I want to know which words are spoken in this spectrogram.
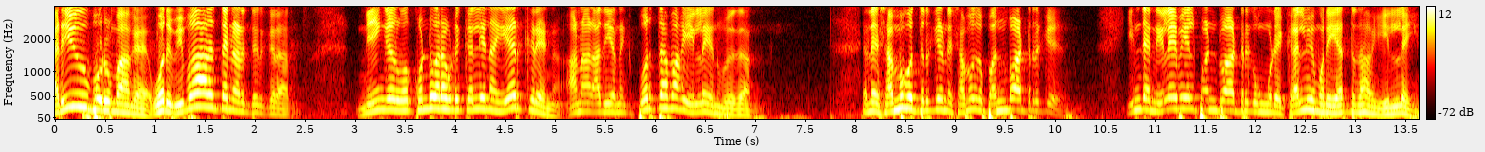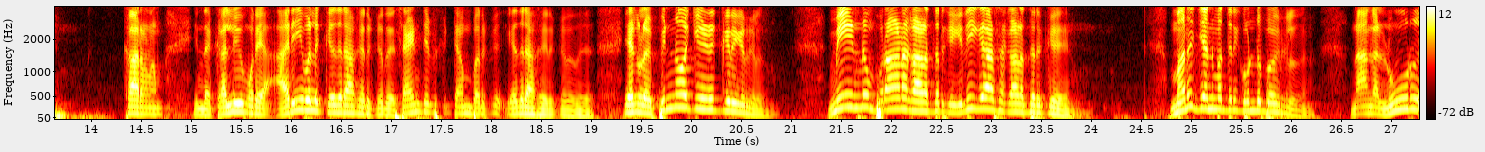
அறிவுபூர்வமாக ஒரு விவாதத்தை நடத்தியிருக்கிறார். நீங்கள் கொண்டு வரக்கூடிய கல்வியை நான் ஏற்கிறேன். ஆனால் அது எனக்கு பொருத்தமாக இல்லை என்பதுதான். என்னுடைய சமூகத்திற்கு என்னுடைய சமூக பண்பாட்டிற்கு இந்த நிலைவியல் பண்பாட்டிற்கு உங்களுடைய கல்வி முறை ஏற்றதாக இல்லை. காரணம் இந்த கல்வி முறை அறிவலுக்கு எதிராக இருக்கிறது சயின்டிஃபிக் டெம்பருக்கு எதிராக இருக்கிறது. எங்களை பின்னோக்கி இழுக்கிறீர்கள். மீண்டும் புராண காலத்திற்கு இதிகாச காலத்திற்கு மறு ஜென்மத்திற்கு கொண்டு போகிறீர்கள். நாங்கள் நூறு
